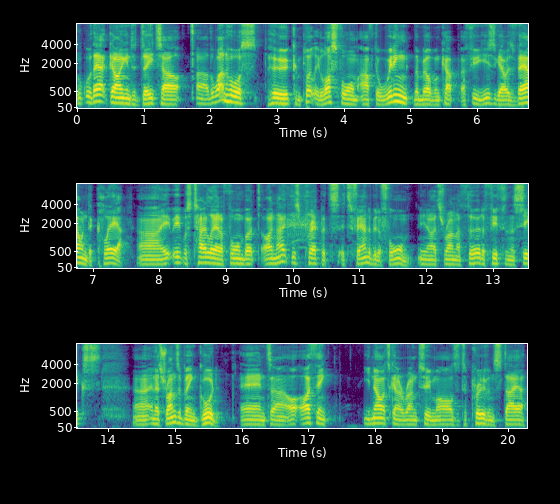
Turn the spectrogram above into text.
look, without going into detail, uh, the one horse who completely lost form after winning the Melbourne Cup a few years ago is Vow and Declare. Uh, it, it was totally out of form, but I note this prep, it's it's found a bit of form. You know, it's run a third, a fifth, and a sixth, uh, and its runs have been good. And uh, I, I think you know it's going to run two miles. It's a proven stayer.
